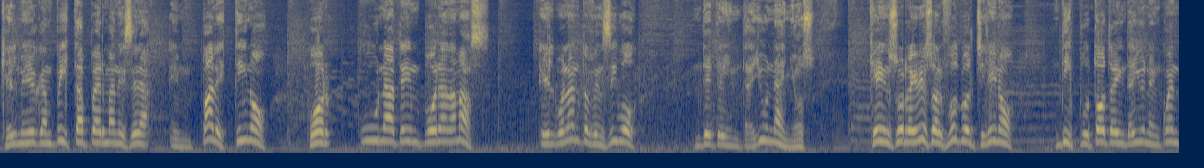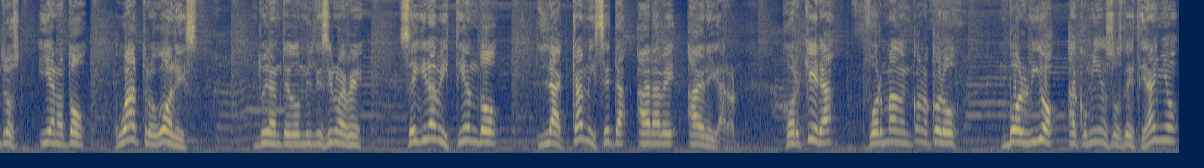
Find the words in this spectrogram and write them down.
que el mediocampista permanecerá en Palestino por una temporada más. El volante ofensivo de 31 años, que en su regreso al fútbol chileno disputó 31 encuentros y anotó 4 goles durante 2019, seguirá vistiendo la camiseta árabe, agregaron. Jorquera, formado en Colo Colo, volvió a comienzos de este año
